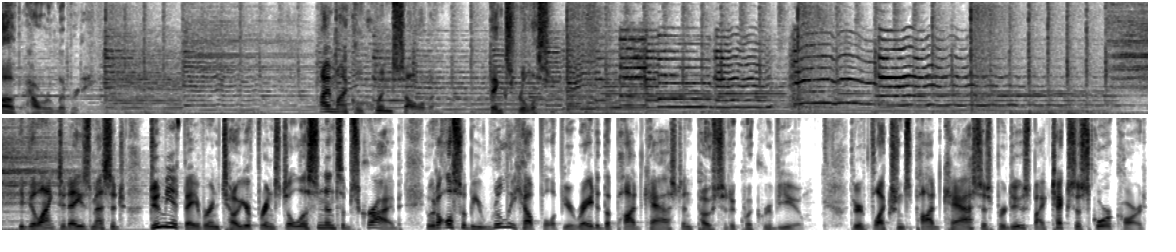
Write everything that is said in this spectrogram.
of our liberty. I'm Michael Quinn Sullivan. Thanks for listening. If you like today's message, do me a favor and tell your friends to listen and subscribe. It would also be really helpful if you rated the podcast and posted a quick review. The Reflections podcast is produced by Texas Scorecard.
